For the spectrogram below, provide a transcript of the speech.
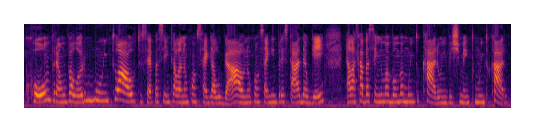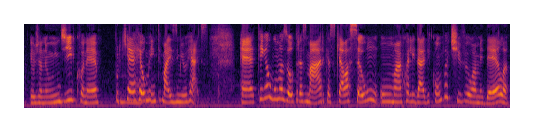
compra um valor muito alto. Se a paciente ela não consegue alugar ou não consegue emprestar de alguém, ela acaba sendo uma bomba muito cara, um investimento muito caro. Eu já não indico, né? Porque é uhum. é realmente mais de mil reais. É, tem algumas outras marcas que elas são uma qualidade compatível à Medela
